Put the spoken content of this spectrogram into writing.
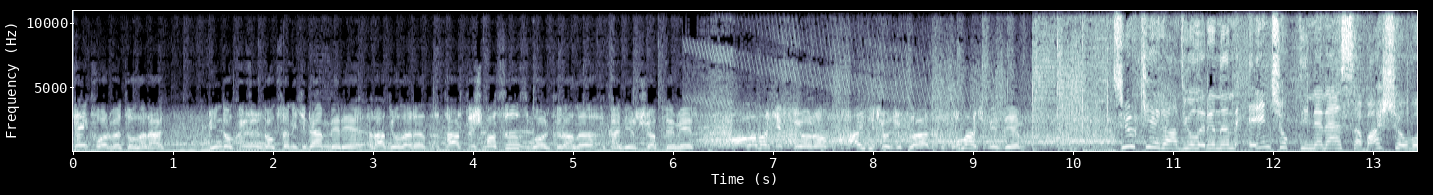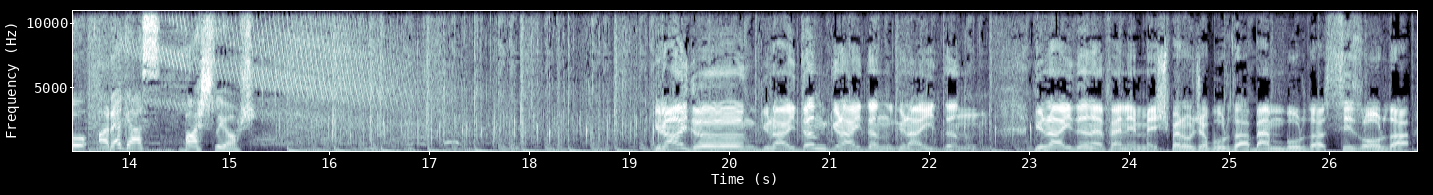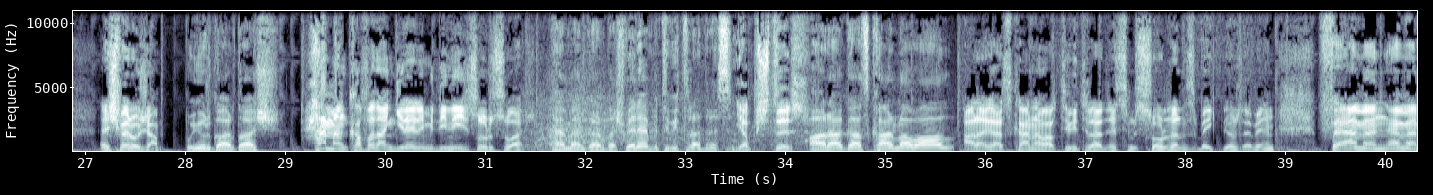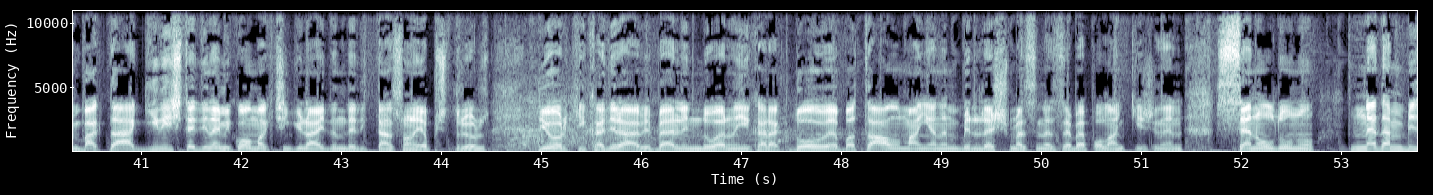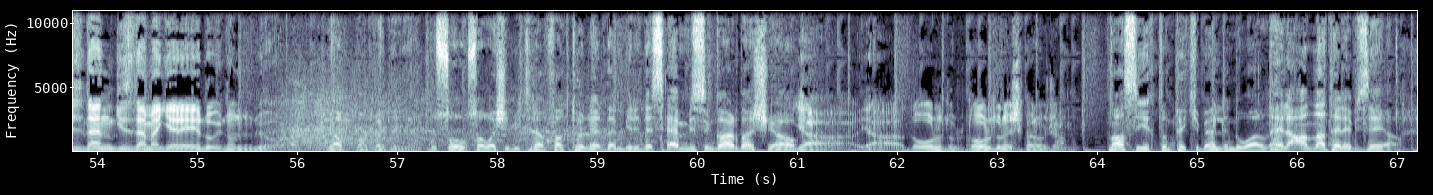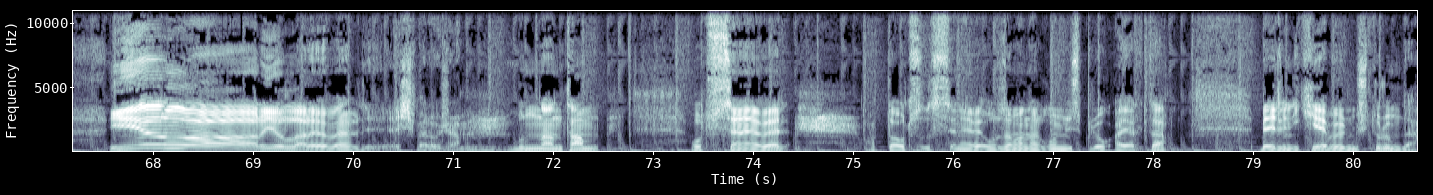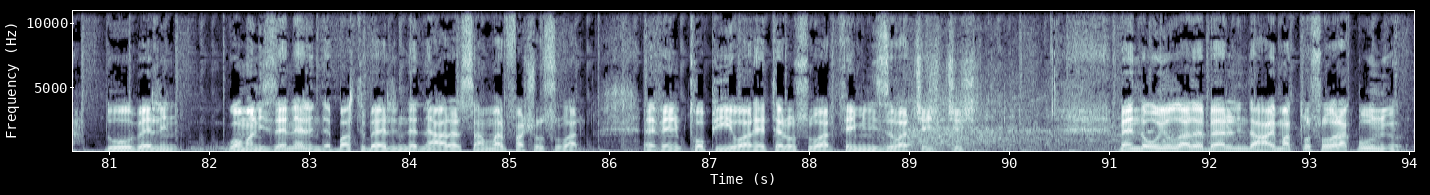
tek forvet olarak 1992'den beri radyoların tartışmasız gol kralı Kadir Şöpdemir. Ağlamak istiyorum. Haydi çocuklar bu maç bizim. Türkiye radyolarının en çok dinlenen sabah şovu Aragaz başlıyor. Günaydın, günaydın, günaydın, günaydın. Günaydın efendim. Eşber Hoca burada, ben burada, siz orada. Eşber Hocam. Buyur kardeş. Hemen kafadan girelim mi dinleyici sorusu var. Hemen kardeş vereyim mi Twitter adresini? Yapıştır. Aragaz Karnaval. Aragaz Karnaval Twitter adresimiz sorularınızı bekliyoruz efendim. F- hemen hemen bak daha girişte dinamik olmak için günaydın dedikten sonra yapıştırıyoruz. Diyor ki Kadir abi Berlin duvarını yıkarak Doğu ve Batı Almanya'nın birleşmesine sebep olan kişinin sen olduğunu neden bizden gizleme gereği duydun diyor. Yapma Kadir ya. Bu soğuk savaşı bitiren faktörlerden biri de sen misin kardeş ya? Ya ya doğrudur doğrudur Eşber hocam. Nasıl yıktın peki Berlin duvarını? Hele anlat hele bize ya. Yıllar yıllar evveldi Eşber hocam. Bundan tam 30 sene evvel hatta 30 sene evvel o zamanlar komünist blok ayakta Berlin ikiye bölmüş durumda. Doğu Berlin Gomanizlerin elinde. Batı Berlin'de ne ararsan var. Faşosu var. Efendim topiği var. Heterosu var. Feminizi var. Çeşit çeşit. Ben de o yıllarda Berlin'de haymatlos olarak bulunuyorum.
